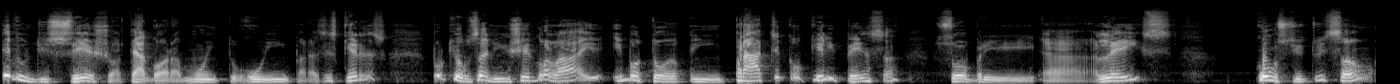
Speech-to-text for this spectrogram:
teve um desfecho até agora muito ruim para as esquerdas, porque o Zanin chegou lá e, e botou em prática o que ele pensa sobre uh, leis, Constituição,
